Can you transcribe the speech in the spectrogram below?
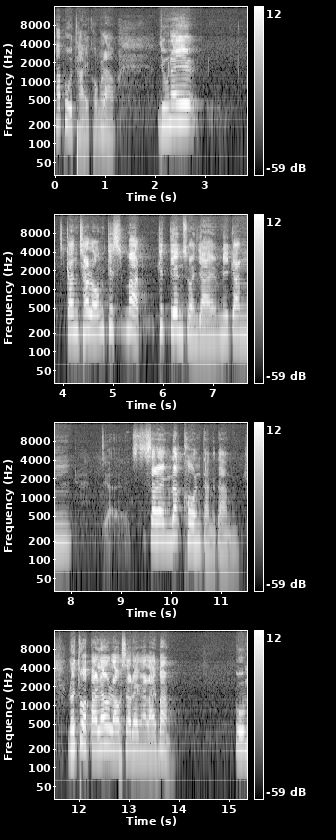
พระผู้ถ่ายของเรา อยู่ใน การฉลองคริสต์มาสคริสเตียนส่วนใหญ่มีการแสดงละครต่างๆ โดยทั่วไปแล้วเราแสดงอะไรบ้าง กลุ่ม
